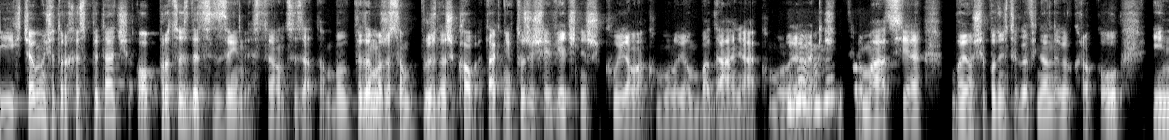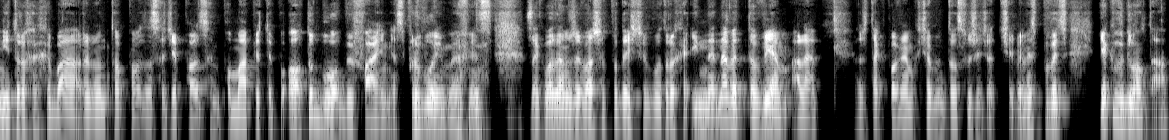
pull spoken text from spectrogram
I chciałbym się trochę spytać o proces decyzyjny stojący za tym, bo wiadomo, że są różne szkoły, tak? Niektórzy się wiecznie szykują, akumulują badania, akumulują mm -hmm. jakieś informacje, boją się podjąć tego finalnego kroku. Inni trochę chyba robią to po zasadzie palcem po mapie, typu o, tu byłoby fajnie, spróbujmy, więc zakładam, że wasze podejście było trochę inne. Nawet to wiem, ale że tak powiem, chciałbym to usłyszeć od ciebie. Więc powiedz, jak wygląda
